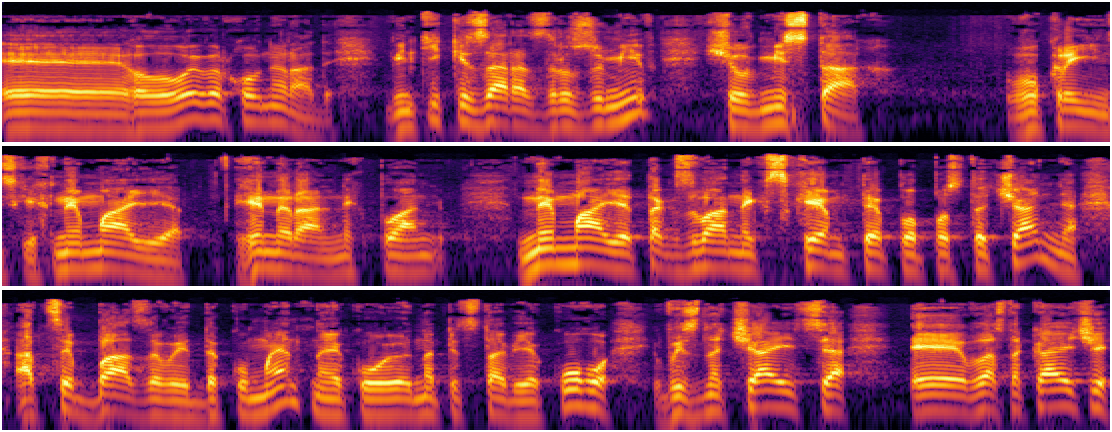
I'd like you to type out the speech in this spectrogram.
е, головою Верховної Ради. Він тільки зараз зрозумів, що в містах в українських немає генеральних планів, немає так званих схем теплопостачання, а це базовий документ, на якого на підставі якого визначається, власне кажучи,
